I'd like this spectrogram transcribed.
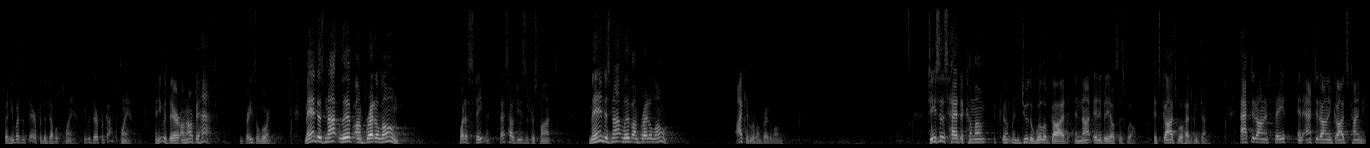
But he wasn't there for the devil's plan, he was there for God's plan. And he was there on our behalf. And praise the Lord. Man does not live on bread alone. What a statement. That's how Jesus responds. Man does not live on bread alone. I could live on bread alone. Jesus had to come, come and do the will of God and not anybody else's will. It's God's will had to be done. Acted on in faith and acted on in God's timing,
